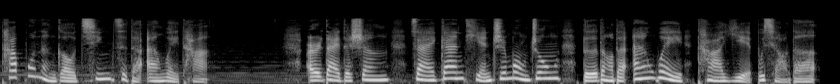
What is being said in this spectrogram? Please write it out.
她不能够亲自的安慰他。而戴德生在甘甜之梦中得到的安慰，他也不晓得。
